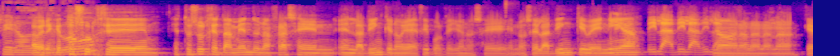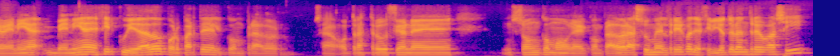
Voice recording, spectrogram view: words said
Pero a ver, es que esto surge, esto surge también de una frase en, latín que no voy a decir porque yo no sé, no sé latín que venía. Dila, dila, dila. No, no, no, no, no, que venía, venía a decir cuidado por parte del comprador. O sea, otras traducciones son como que el comprador asume el riesgo, es decir, yo te lo entrego así,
